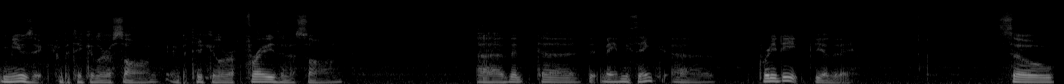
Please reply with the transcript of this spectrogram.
music, in particular a song, in particular a phrase in a song uh, that uh, that made me think uh, pretty deep the other day. So,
